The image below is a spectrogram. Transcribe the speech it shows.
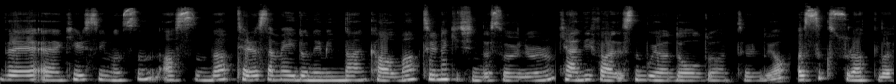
Ve e, Kerry Simons'ın aslında Theresa May döneminden kalma, tırnak içinde söylüyorum, kendi ifadesinin bu yönde olduğu aktarılıyor. Asık suratlı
